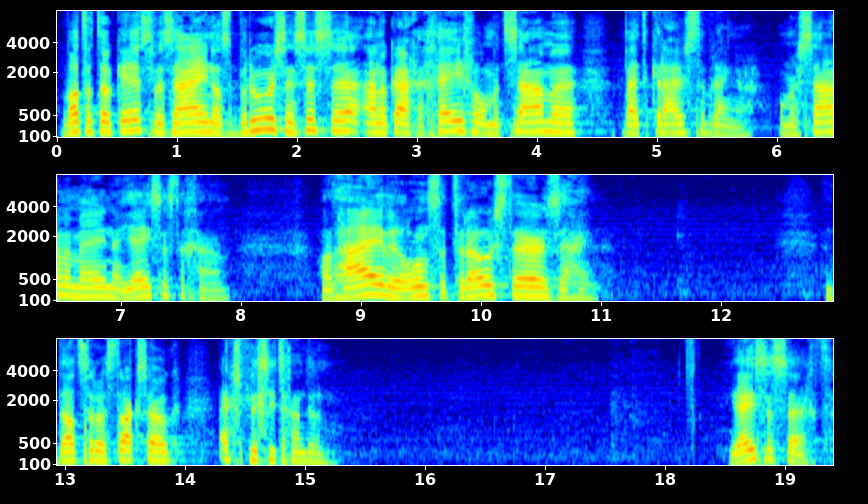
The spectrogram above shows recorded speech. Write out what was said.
Wat het ook is, we zijn als broers en zussen aan elkaar gegeven om het samen bij het kruis te brengen. Om er samen mee naar Jezus te gaan. Want Hij wil onze trooster zijn. En dat zullen we straks ook expliciet gaan doen. Jezus zegt,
